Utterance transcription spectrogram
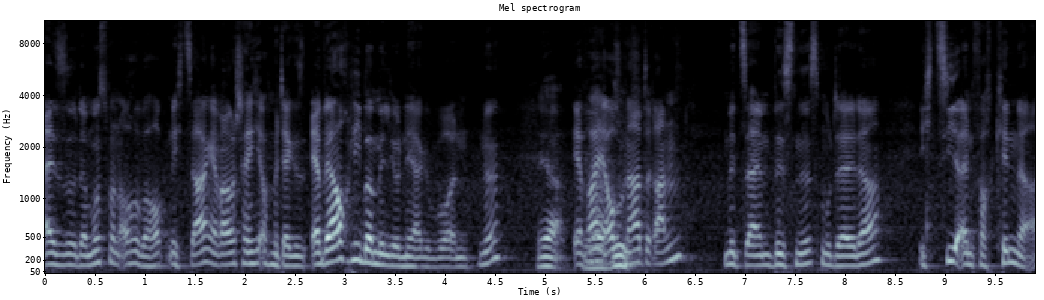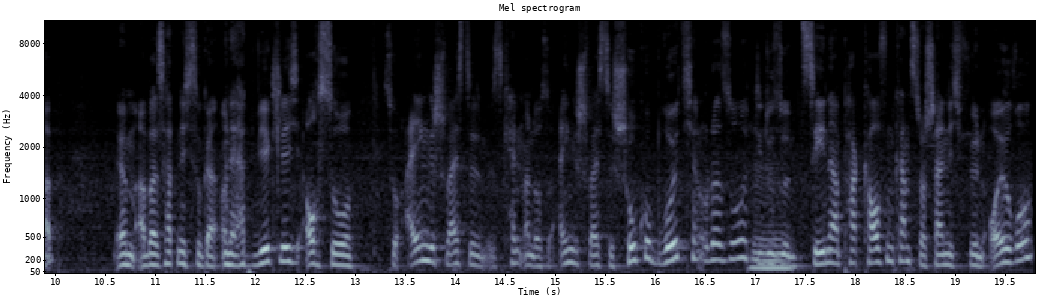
Also da muss man auch überhaupt nichts sagen. Er war wahrscheinlich auch mit der. Ges- Er wäre auch lieber Millionär geworden. Ne? Ja. Er war ja, auch gut. nah dran mit seinem Businessmodell da. Ich ziehe einfach Kinder ab. Ähm, aber es hat nicht so ganz. Und er hat wirklich auch so, so eingeschweißte, das kennt man doch, so eingeschweißte Schokobrötchen oder so, die du Hm. so im Zehnerpack kaufen kannst, wahrscheinlich für einen Euro.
